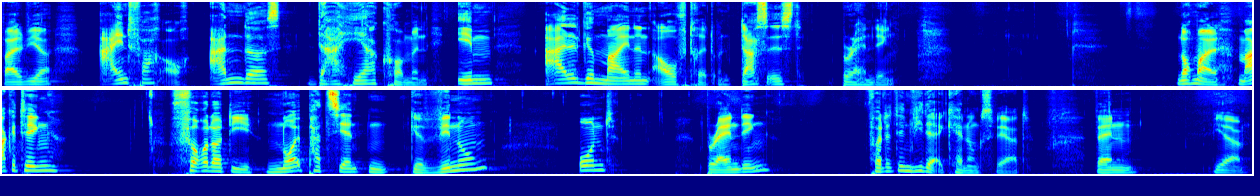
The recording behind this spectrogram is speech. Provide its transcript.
weil wir einfach auch anders daherkommen im allgemeinen Auftritt. Und das ist Branding. Nochmal, Marketing fördert die Neupatientengewinnung und Branding fördert den Wiedererkennungswert. Wenn wir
